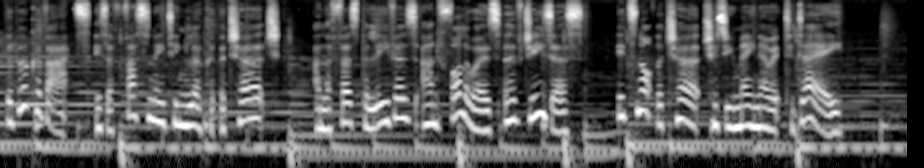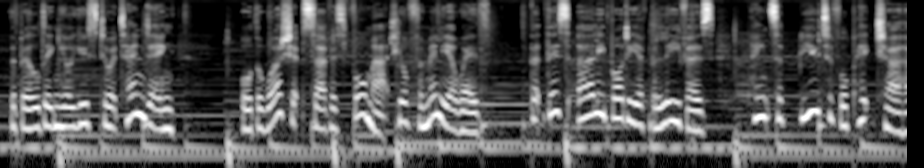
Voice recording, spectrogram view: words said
thing. The book of Acts is a fascinating look at the church and the first believers and followers of Jesus. It's not the church as you may know it today, the building you're used to attending, or the worship service format you're familiar with. But this early body of believers paints a beautiful picture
